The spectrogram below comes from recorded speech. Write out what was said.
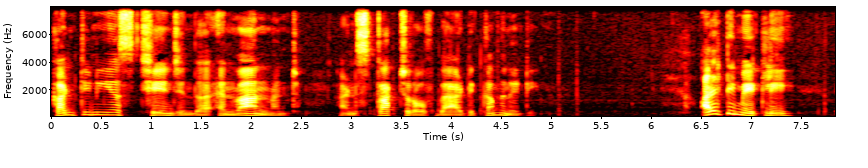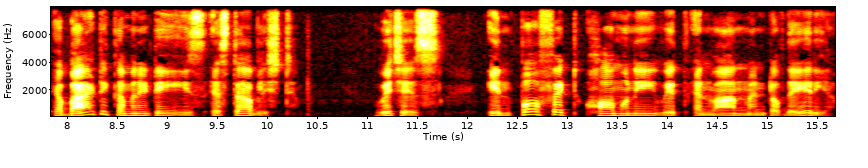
continuous change in the environment and structure of biotic community. Ultimately, a biotic community is established which is in perfect harmony with environment of the area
